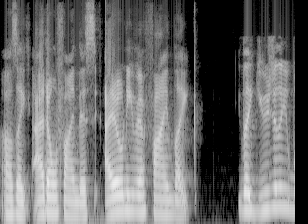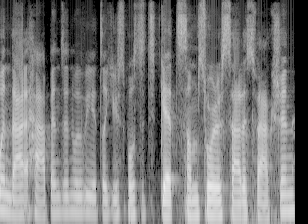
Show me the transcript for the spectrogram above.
I was like, I don't find this. I don't even find like like usually when that happens in a movie, it's like you're supposed to get some sort of satisfaction.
